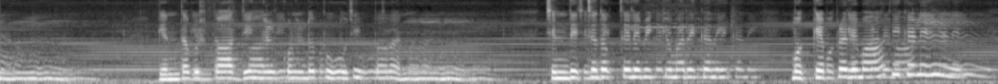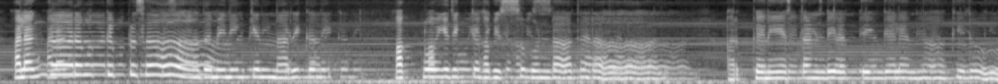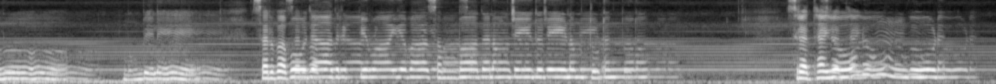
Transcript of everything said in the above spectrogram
ഗന്ധപുഷ്പാദ്യങ്ങൾ കൊണ്ട് പൂജിപ്പവൻ. ചിന്തിച്ചതൊക്കെ ലഭിക്കുമറിക്ക മുഖ്യ പ്രതിമാതികളിൽ അലങ്കാരമൊക്കെ പ്രസാദമെനിക്കെന്നറിക്ക നീ. അഗ്നോയതിക്ക അർക്കനെ തണ്ടിരത്തിങ്കലെന്നാക്കിലോ മുമ്പിലെ സർവഭോജാതൃപ്യമായവ സമ്പാദനം ചെയ്തു വേണം തുടങ്ങണം. ശ്രദ്ധയോടും കൂടെ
